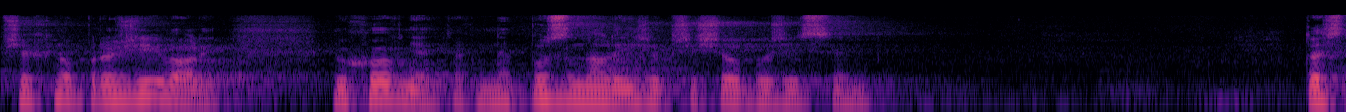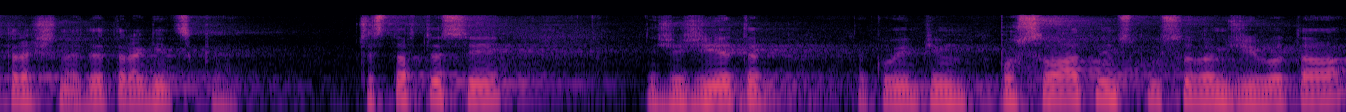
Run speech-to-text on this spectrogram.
všechno prožívali duchovně, tak nepoznali, že přišel Boží syn. To je strašné, to je tragické. Představte si, že žijete takovým tím posvátným způsobem života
